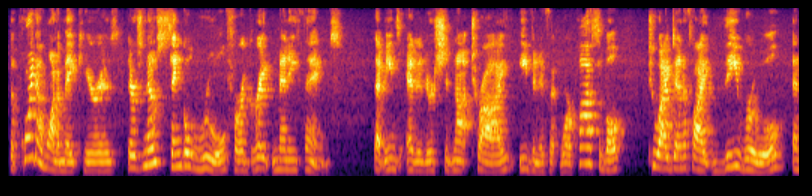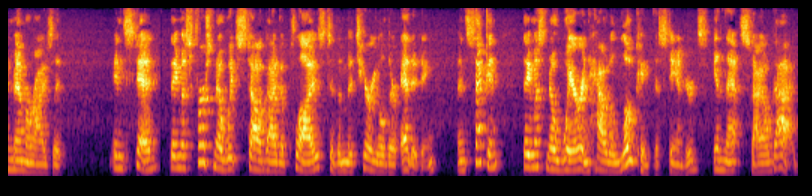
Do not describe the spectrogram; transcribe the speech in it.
The point I want to make here is there's no single rule for a great many things. That means editors should not try, even if it were possible, to identify the rule and memorize it. Instead, they must first know which style guide applies to the material they're editing, and second, they must know where and how to locate the standards in that style guide.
